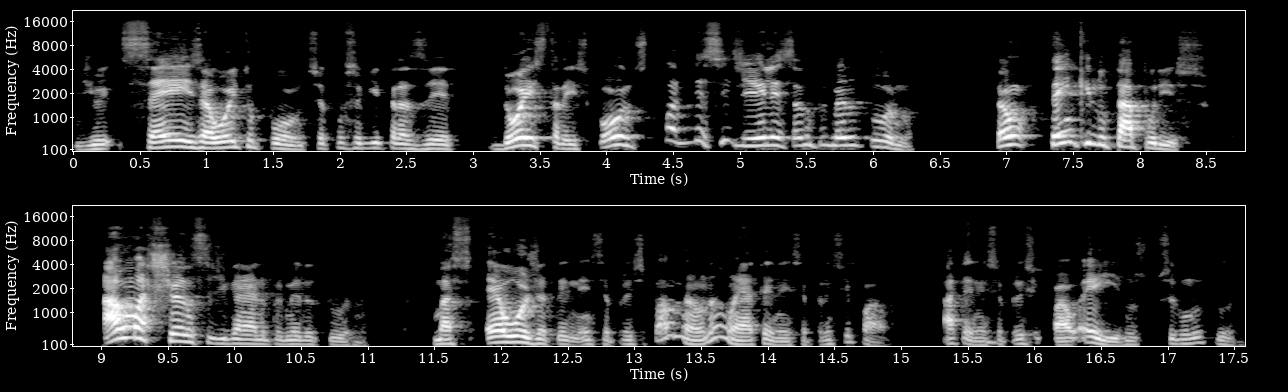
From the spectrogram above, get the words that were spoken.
de seis a oito pontos, se eu conseguir trazer dois, três pontos, pode decidir a eleição no primeiro turno. Então, tem que lutar por isso. Há uma chance de ganhar no primeiro turno. Mas é hoje a tendência principal? Não, não é a tendência principal. A tendência principal é ir no segundo turno.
